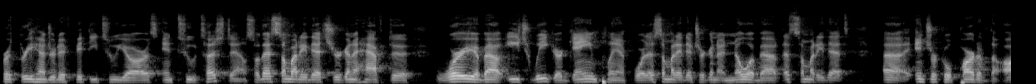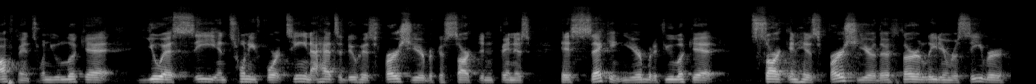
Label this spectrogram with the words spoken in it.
for 352 yards and two touchdowns. So that's somebody that you're going to have to worry about each week or game plan for. That's somebody that you're going to know about. That's somebody that's uh, integral part of the offense. When you look at USC in 2014, I had to do his first year because Sark didn't finish his second year. But if you look at Sark in his first year, their third leading receiver,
